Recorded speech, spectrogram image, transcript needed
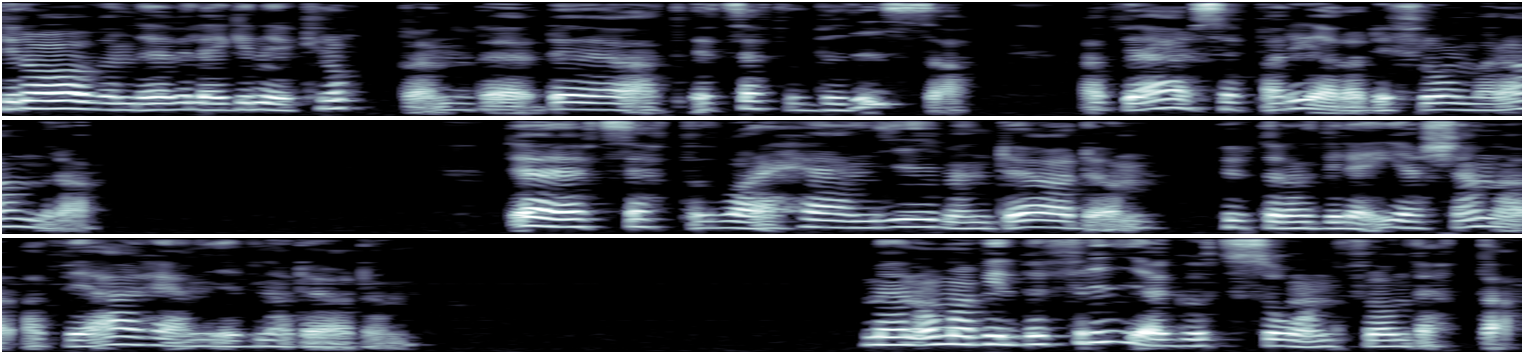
Graven där vi lägger ner kroppen, det, det är ett sätt att bevisa att vi är separerade ifrån varandra. Det är ett sätt att vara hängiven döden utan att vilja erkänna att vi är hängivna döden. Men om man vill befria Guds son från detta,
